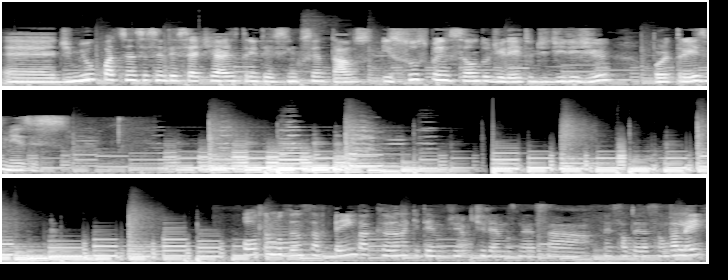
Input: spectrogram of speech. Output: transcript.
é, de R$ 1.467,35 e suspensão do direito de dirigir por três meses. Outra mudança bem bacana que tivemos nessa, nessa alteração da lei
